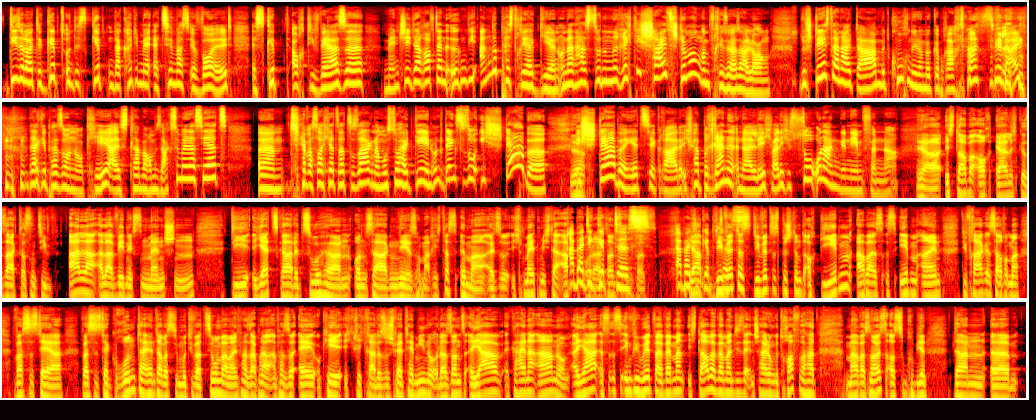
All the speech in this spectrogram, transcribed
Diese Leute gibt und es gibt, und da könnt ihr mir erzählen, was ihr wollt, es gibt auch diverse Menschen, die darauf dann irgendwie angepisst reagieren. Und dann hast du eine richtig scheiß Stimmung im Friseursalon. Du stehst dann halt da mit Kuchen, den du mitgebracht hast, vielleicht. Dann sagt die Person, okay, alles klar, warum sagst du mir das jetzt? Ähm, tja, was soll ich jetzt dazu sagen? Dann musst du halt gehen. Und du denkst so, ich sterbe. Ja. Ich sterbe jetzt hier gerade. Ich verbrenne innerlich, weil ich es so unangenehm finde. Ja, ich glaube auch ehrlich gesagt, das sind die aller, allerwenigsten Menschen, die jetzt gerade zuhören und sagen, nee, so mache ich das immer. Also ich melde mich da ab. Aber die oder gibt sonst es. irgendwas. Aber die ja, gibt die wird es. Die wird es bestimmt auch geben, aber es ist eben ein, die Frage ist auch immer, was ist der, was ist der Grund dahinter, was ist die Motivation, weil manchmal sagt man einfach so, ey, okay, ich kriege gerade so schwer Termine oder sonst, ja, keine Ahnung. Äh, Ja, es ist irgendwie weird, weil wenn man, ich glaube, wenn man diese Entscheidung getroffen hat, mal was Neues auszuprobieren, dann ähm,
